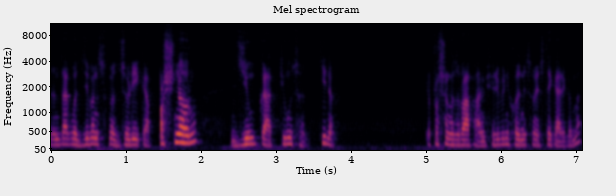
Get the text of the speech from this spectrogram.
जनताको जीवनसँग जोडिएका प्रश्नहरू जिउका त्यौँ छन्। किन? यो प्रश्नको जवाफ हामी फेरि पनि खोज्नेछौँ यस्तै कार्यक्रममा।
